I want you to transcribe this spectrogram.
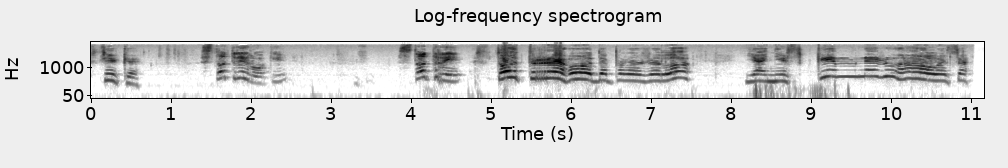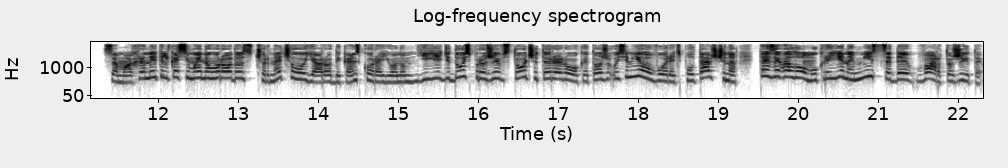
стільки 103 роки. 103. 103 роки прожила, я ні з ким не ругалася. Сама хранителька сімейного роду з Чернечого Яру Диканського району. Її дідусь прожив 104 роки. Тож у сім'ї говорять Полтавщина та й загалом Україна місце, де варто жити.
